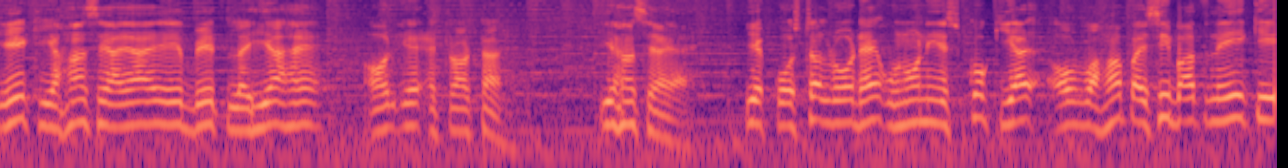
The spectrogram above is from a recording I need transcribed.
एक यहाँ से आया है ये बेत लहिया है और ये एट्रोटा है। यहाँ से आया है। ये कोस्टल रोड है उन्होंने इसको किया और वहाँ पर ऐसी बात नहीं कि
